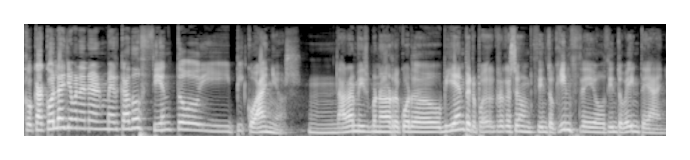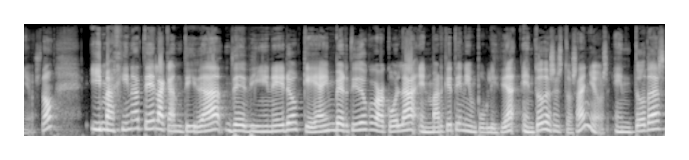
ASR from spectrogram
Coca-Cola lleva en el mercado ciento y pico años. Mm, ahora mismo no lo recuerdo bien, pero creo que son 115 o 120 años, ¿no? Imagínate la cantidad de dinero que ha invertido Coca-Cola en marketing y en publicidad en todos estos años, en todas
